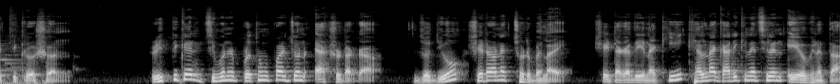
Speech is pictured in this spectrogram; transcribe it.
ঋত্বিক রোশন। ঋত্বিকের জীবনের প্রথম উপার্জন একশো টাকা, যদিও সেটা অনেক ছোটবেলায়। সেই টাকা দিয়ে নাকি খেলনা গাড়ি কিনেছিলেন এই অভিনেতা।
